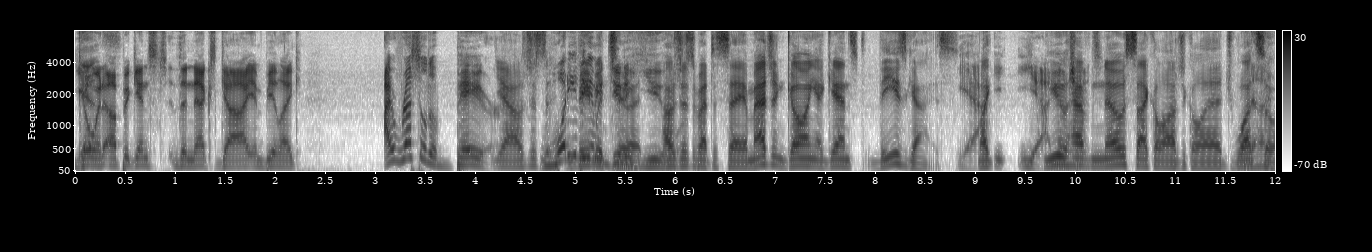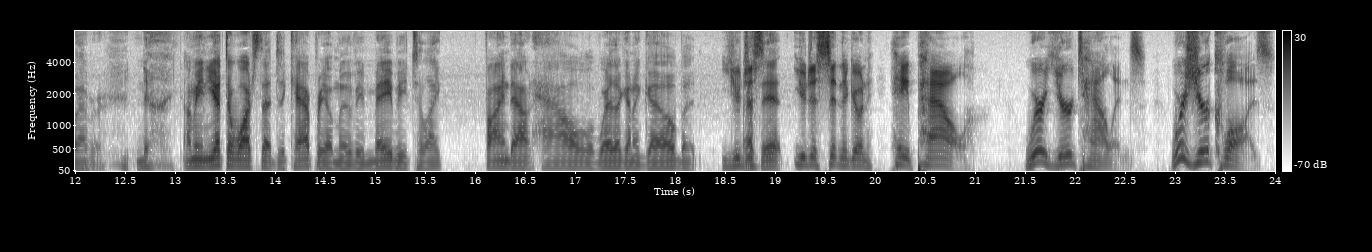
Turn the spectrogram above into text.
going up against the next guy and being like, "I wrestled a bear." Yeah, I was just. What do you think beat I'm me gonna do to you? I was just about to say, imagine going against these guys. Yeah. like Y- yeah, you no have chance. no psychological edge whatsoever. None. I mean, you have to watch that DiCaprio movie maybe to like find out how or where they're gonna go, but You're That's just it. you're just sitting there going, "Hey, pal, where are your talons? Where's your claws?"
